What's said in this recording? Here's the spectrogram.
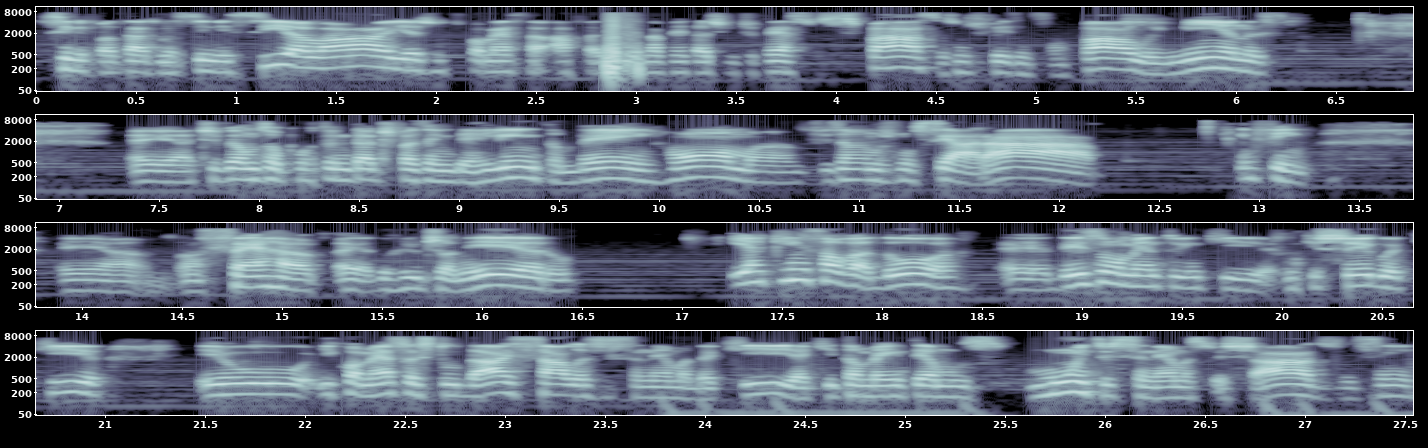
Cine Fantasma se inicia lá e a gente começa a fazer, na verdade, em diversos espaços. A gente fez em São Paulo, em Minas. É, tivemos a oportunidade de fazer em Berlim também, em Roma, fizemos no Ceará, enfim, é, na Serra é, do Rio de Janeiro. E aqui em Salvador, é, desde o momento em que, em que chego aqui, eu e começo a estudar as salas de cinema daqui. Aqui também temos muitos cinemas fechados, assim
